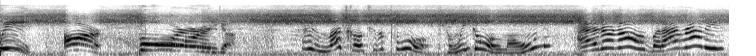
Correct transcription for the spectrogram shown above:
We are bored. Hey, let's go to the pool. Can we go alone? I don't know, but I'm ready.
